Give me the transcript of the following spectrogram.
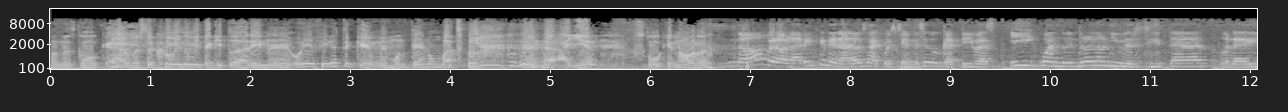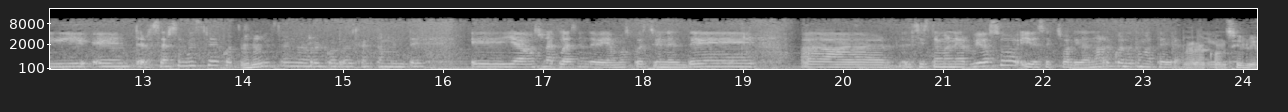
¿no? Es como que, ah, me estoy comiendo mi taquito de harina. Oye, fíjate que me monté en un vato ayer. Pues como que no, ¿verdad? No, pero hablar en general, o sea, cuestiones educativas. Y cuando entro a la universidad, por ahí en tercer semestre, cuarto semestre, no recuerdo exactamente, eh, llevamos una clase donde veíamos cuestiones de el sistema nervioso y de sexualidad. No recuerdo qué materia. Era con Silvia.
